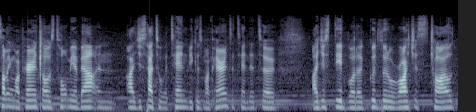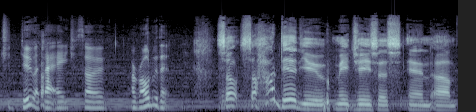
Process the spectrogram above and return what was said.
something my parents always taught me about, and I just had to attend because my parents attended. So I just did what a good little righteous child should do at that age. So I rolled with it. So, so how did you meet Jesus? And um,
